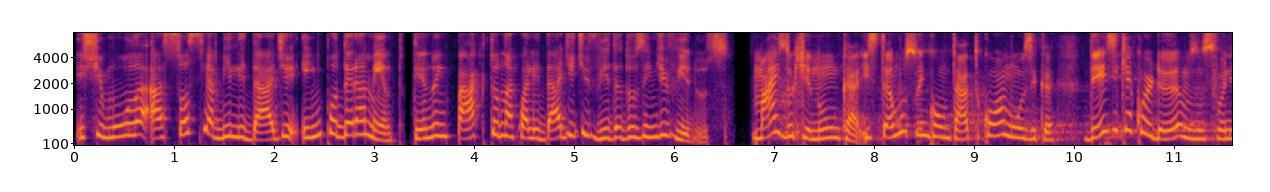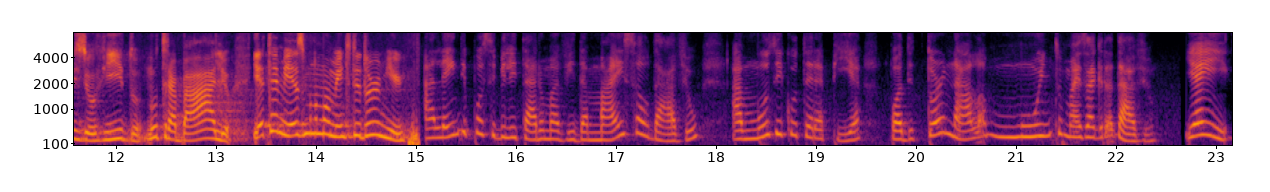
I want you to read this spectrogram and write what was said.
estimula a sociabilidade e empoderamento, tendo impacto na qualidade de vida dos indivíduos. Mais do que nunca, estamos em contato com a música, desde que acordamos nos fones de ouvido, no trabalho e até mesmo no momento de dormir. Além de possibilitar uma vida mais saudável, a musicoterapia pode torná-la muito mais agradável. E aí,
